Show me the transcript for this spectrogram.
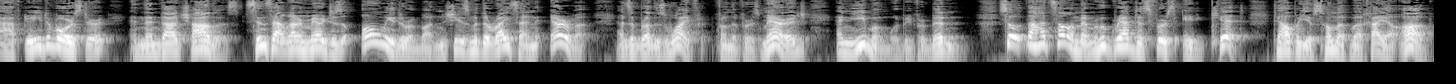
after he divorced her and then died childless. Since that latter marriage is only the Rabbanan, she is Midaraisa and Erva as a brother's wife from the first marriage, and Yibum would be forbidden. So the Hatzalah member who grabbed his first aid kit to help a Yisomach Bechaya of,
